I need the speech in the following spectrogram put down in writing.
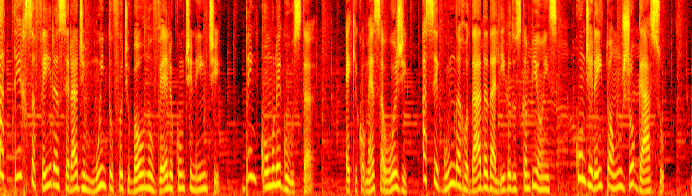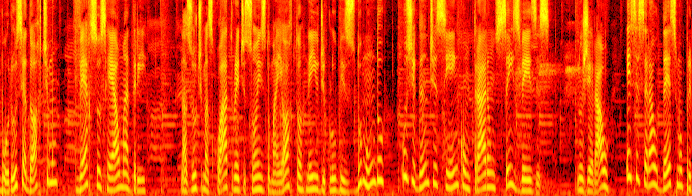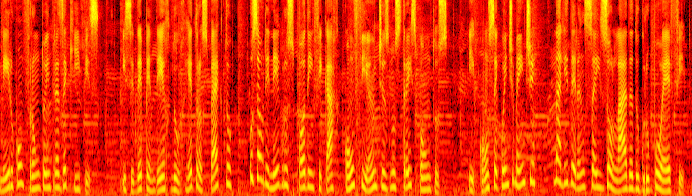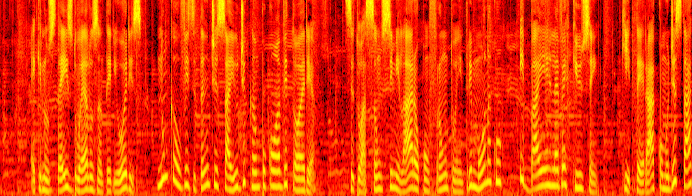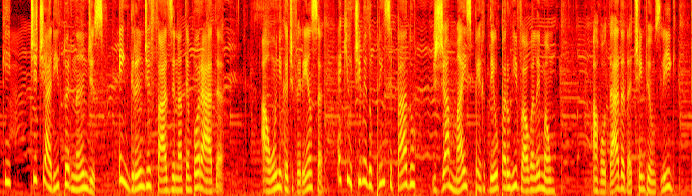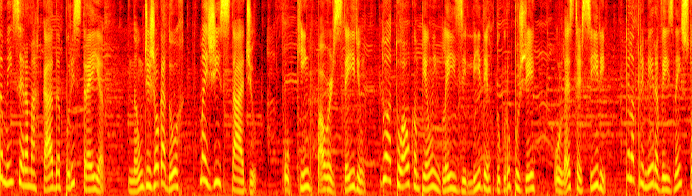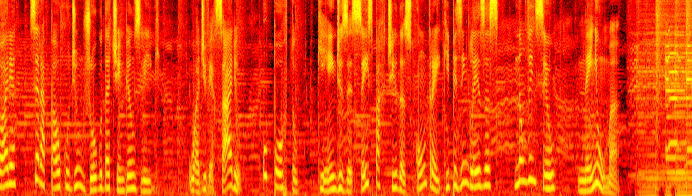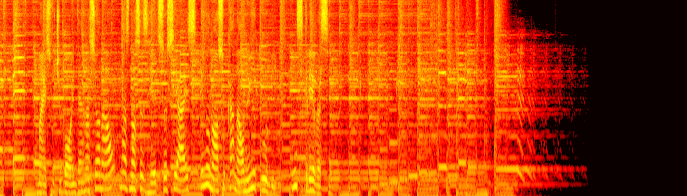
A terça-feira será de muito futebol no velho continente, bem como lhe gusta. É que começa hoje a segunda rodada da Liga dos Campeões, com direito a um jogaço: Borussia Dortmund versus Real Madrid. Nas últimas quatro edições do maior torneio de clubes do mundo, os gigantes se encontraram seis vezes. No geral, esse será o 11º confronto entre as equipes. E se depender do retrospecto, os aurinegros podem ficar confiantes nos três pontos e, consequentemente, na liderança isolada do grupo F. É que nos 10 duelos anteriores, nunca o visitante saiu de campo com a vitória. Situação similar ao confronto entre Mônaco e Bayer Leverkusen, que terá como destaque Titiarito Hernandes, em grande fase na temporada. A única diferença é que o time do Principado jamais perdeu para o rival alemão. A rodada da Champions League também será marcada por estreia, não de jogador, mas de estádio. O King Power Stadium, do atual campeão inglês e líder do Grupo G, o Leicester City, pela primeira vez na história, será palco de um jogo da Champions League. O adversário, o Porto, que em 16 partidas contra equipes inglesas não venceu nenhuma. Mais futebol internacional nas nossas redes sociais e no nosso canal no YouTube. Inscreva-se!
